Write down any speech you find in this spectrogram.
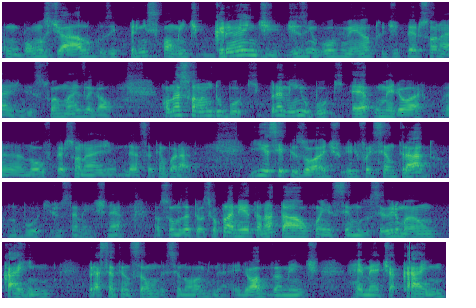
com bons diálogos e principalmente grande desenvolvimento de personagens. Isso foi o mais legal. Começo falando do Book. Para mim, o Book é o melhor uh, novo personagem dessa temporada. E esse episódio ele foi centrado no Book, justamente. Né? Nós fomos até o seu planeta natal, conhecemos o seu irmão, Caim. Prestem atenção nesse nome, né? ele obviamente remete a Caim,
